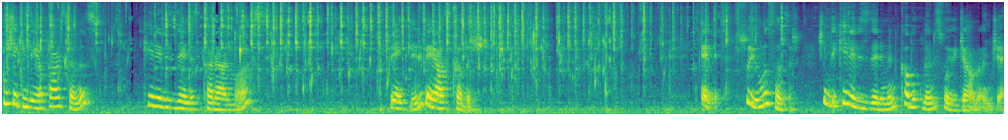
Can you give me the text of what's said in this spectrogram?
Bu şekilde yaparsanız kerevizleriniz kararmaz. Renkleri beyaz kalır. Evet, suyumuz hazır. Şimdi kerevizlerimin kabuklarını soyacağım önce.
